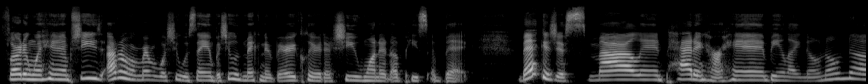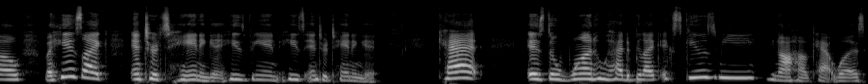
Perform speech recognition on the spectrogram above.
flirting with him. She's I don't remember what she was saying, but she was making it very clear that she wanted a piece of Beck. Beck is just smiling, patting her hand, being like, no, no, no. But he's like entertaining it. He's being he's entertaining it. Cat is the one who had to be like, excuse me. You know how Cat was,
